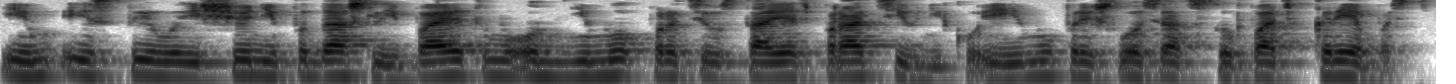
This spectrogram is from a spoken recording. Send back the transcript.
им из тыла, еще не подошли, поэтому он не мог противостоять противнику, и ему пришлось отступать в крепость.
